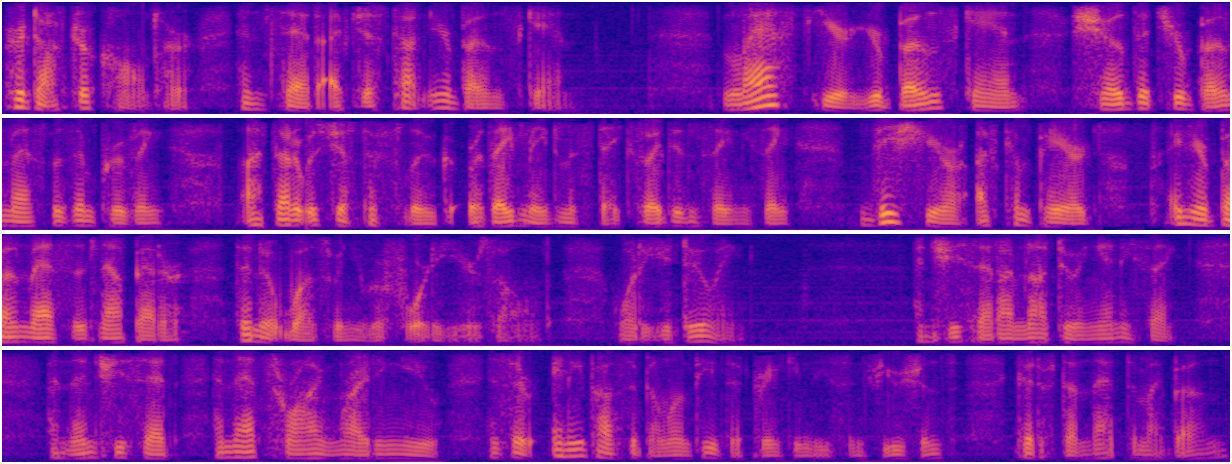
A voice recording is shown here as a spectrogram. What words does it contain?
her doctor called her and said, I've just gotten your bone scan. Last year, your bone scan showed that your bone mass was improving. I thought it was just a fluke, or they made a mistake, so I didn't say anything. This year, I've compared, and your bone mass is now better than it was when you were 40 years old. What are you doing? And she said, I'm not doing anything. And then she said, and that's why I'm writing you. Is there any possibility that drinking these infusions could have done that to my bones?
